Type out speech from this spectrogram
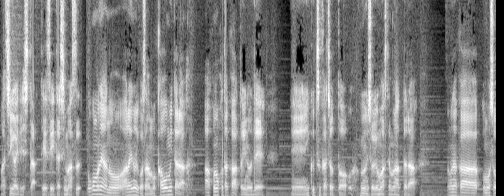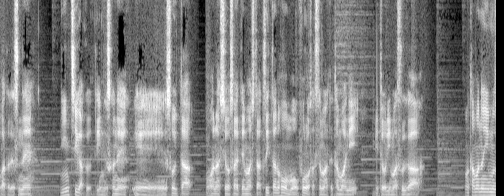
間違いでした。訂正いたします。僕もね、あの、荒井のり子さんも顔を見たら、あ、この方かというので、えー、いくつかちょっと文章を読ませてもらったら、なかなか面白かったですね。認知学っていうんですかね、えー、そういったお話をされてました。ツイッターの方もフォローさせてもらってたまに見ておりますが、まあ、たまに難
